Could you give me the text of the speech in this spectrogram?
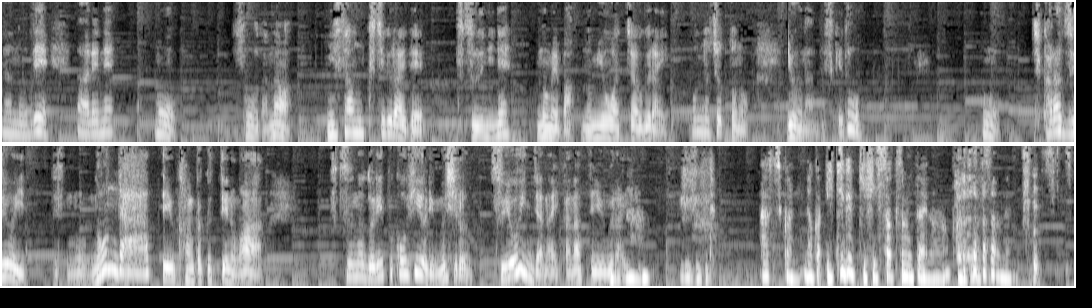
なので、まあ、あれね、もう、そうだな、2、3口ぐらいで普通にね、飲めば飲み終わっちゃうぐらい、ほんのちょっとの量なんですけど、もう力強いです。もう飲んだーっていう感覚っていうのは、普通のドリップコーヒーよりむしろ強いんじゃないかなっていうぐらい。確かに。なんか一撃必殺みたいな感じですよね。そうそうそ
